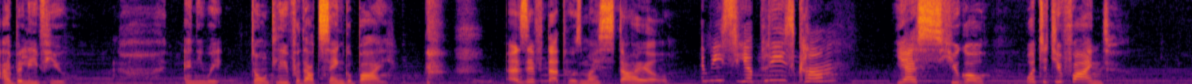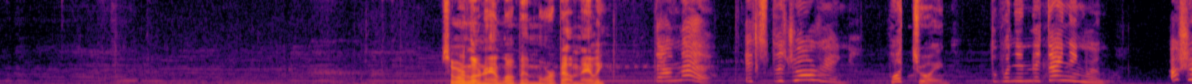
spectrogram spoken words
I believe you. Anyway, don't leave without saying goodbye. As if that was my style. Amicia, please come. Yes, Hugo. What did you find? So we're learning a little bit more about Melly. Down there. It's the drawing. What drawing? The one in the dining room. I'll show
